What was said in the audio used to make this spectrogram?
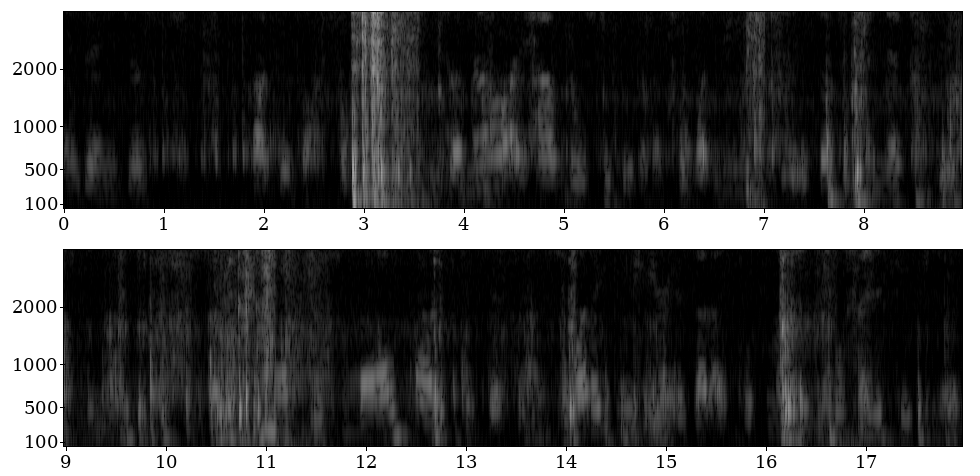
and then you just cut this off. Okay. So now I those two paper bags. So what you need to do is that to connect these papers. So connect the small part to this one. So what I do here is that I put my double-sided tape here.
